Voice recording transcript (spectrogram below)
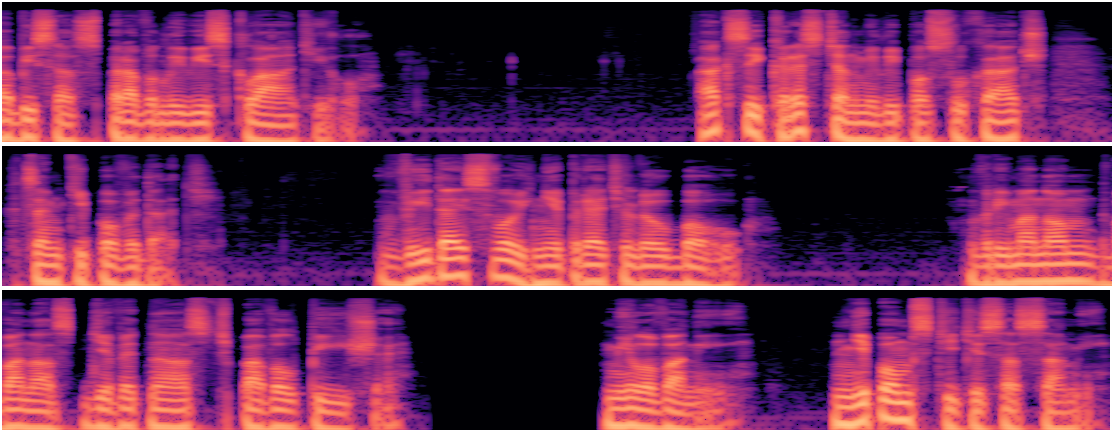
aby sa spravodlivý sklátil. Ak si kresťan, milý poslucháč, chcem ti povedať. Vydaj svojich nepriateľov Bohu. V Rímanom 12.19 Pavol píše Milovaní, nepomstite sa sami,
